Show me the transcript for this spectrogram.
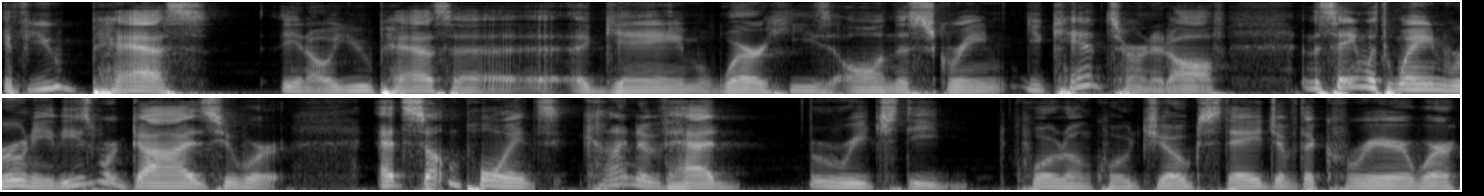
if you pass, you know, you pass a, a game where he's on the screen, you can't turn it off. And the same with Wayne Rooney. These were guys who were at some points kind of had reached the quote unquote joke stage of the career where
